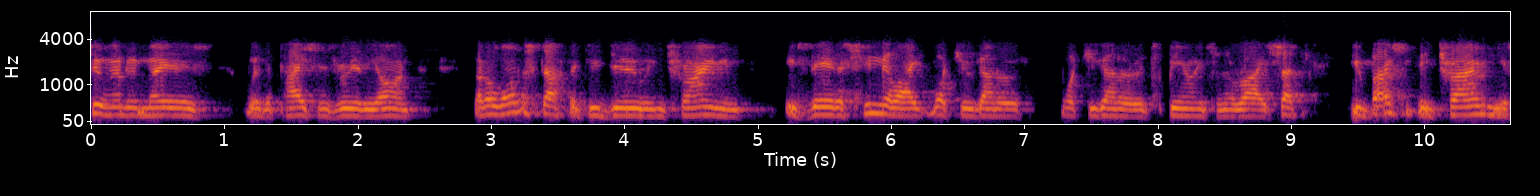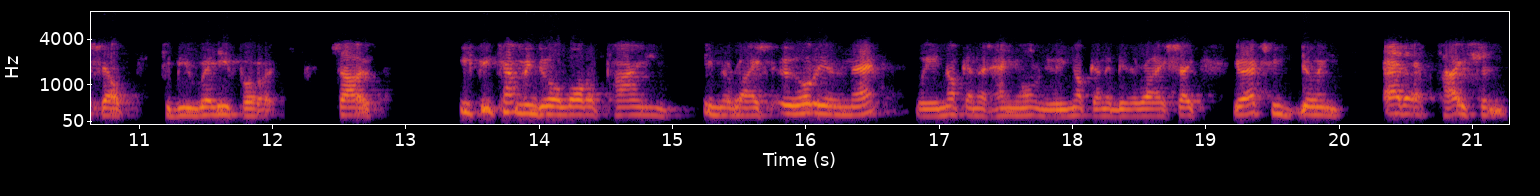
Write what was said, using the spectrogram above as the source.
200 metres, where the pace is really on. But a lot of stuff that you do in training is there to simulate what you're going to what you're going to experience in a race. So you're basically training yourself to be ready for it. So if you come into a lot of pain in the race earlier than that, where you're not going to hang on, you're not going to be the race. So you're actually doing adaptation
